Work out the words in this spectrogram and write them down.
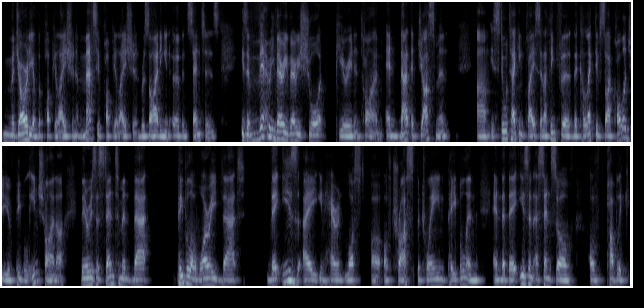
majority of the population, a massive population residing in urban centers, is a very, very, very short period in time. And that adjustment um, is still taking place. And I think for the collective psychology of people in China, there is a sentiment that people are worried that there is a inherent loss of, of trust between people and and that there isn't a sense of of public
